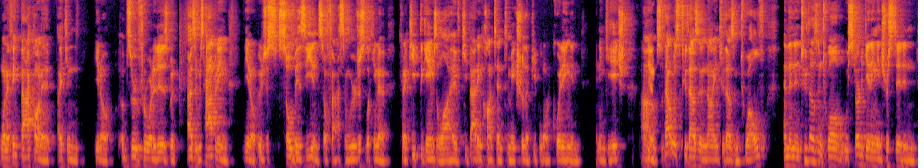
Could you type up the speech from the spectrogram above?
when I think back on it, I can, you know, observe for what it is. But as it was happening, you know, it was just so busy and so fast. And we were just looking to kind of keep the games alive, keep adding content to make sure that people weren't quitting and, and engaged. Um, yeah. So that was 2009, 2012. And then in 2012, we started getting interested in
